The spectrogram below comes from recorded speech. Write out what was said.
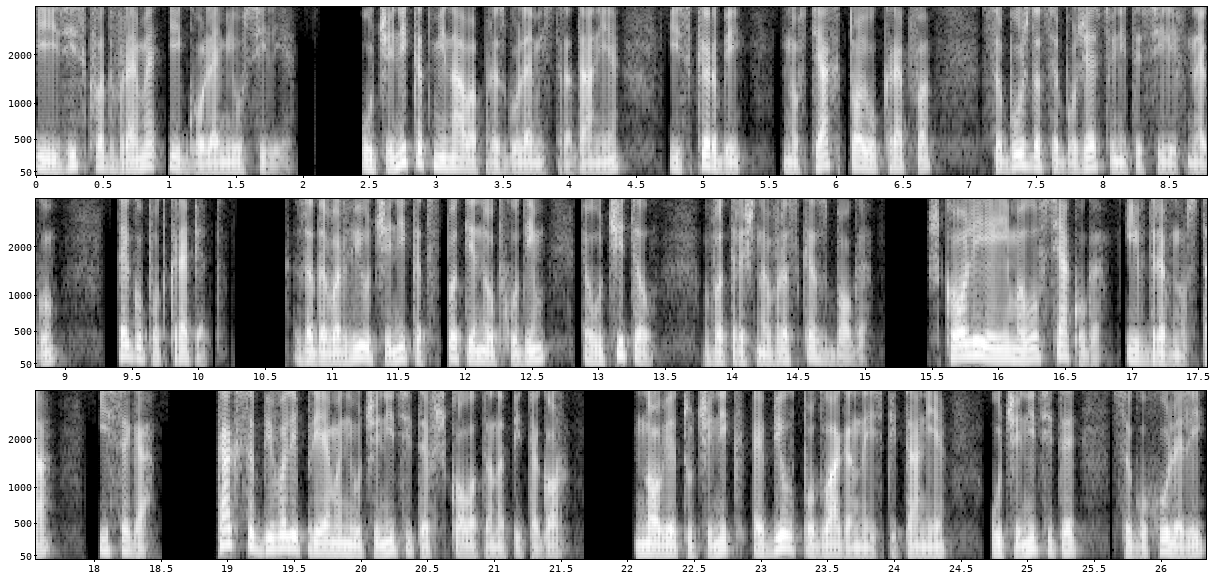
и изискват време и големи усилия. Ученикът минава през големи страдания и скърби, но в тях той укрепва, събуждат се божествените сили в него, те го подкрепят. За да върви ученикът в пътя необходим е учител, вътрешна връзка с Бога. Школи е имало всякога, и в древността, и сега. Как са бивали приемани учениците в школата на Питагор? Новият ученик е бил подлаган на изпитания, учениците са го хуляли,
